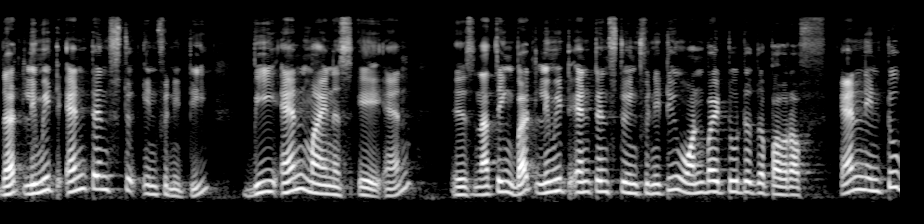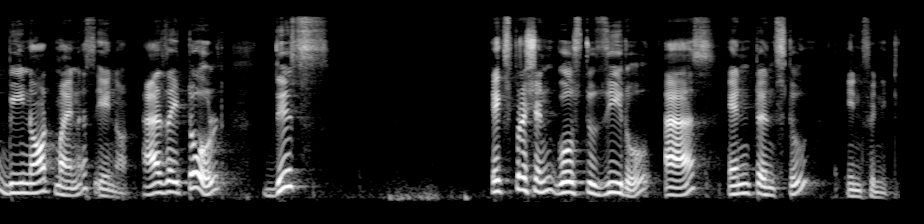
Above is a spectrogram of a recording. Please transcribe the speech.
that limit n tends to infinity b n minus a n is nothing but limit n tends to infinity 1 by 2 to the power of n into b naught minus a naught. As I told this expression goes to 0 as n tends to infinity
